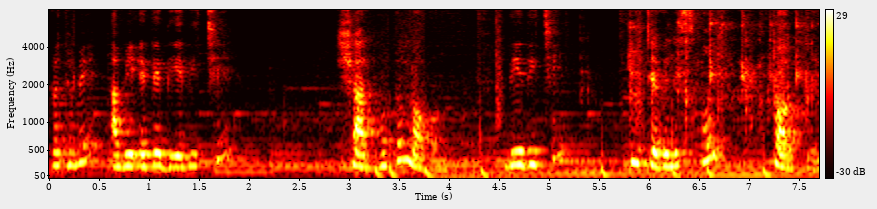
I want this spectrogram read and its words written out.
প্রথমে আমি এতে দিয়ে দিচ্ছি স্বাদ মতো লবণ। দিয়ে দিচ্ছি টু টেবিল স্পুন টক দই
